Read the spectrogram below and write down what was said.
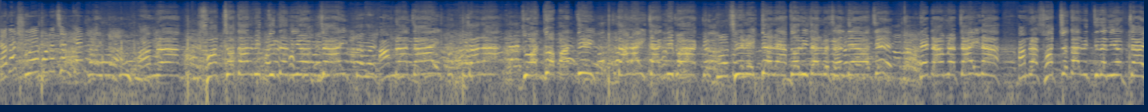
দাদা শুয়ে পড়েছেন কেন আমরা স্বচ্ছতার ভিত্তিতে নিয়োগ চাই আমরা চাই যারা যোগ্য প্রার্থী তারাই চাকরি পাক সিভিকদের এত রিজার্ভেশন দেওয়া আছে এটা আমরা চাই না। আমরা স্বচ্ছতার ভিত্তিতে নিয়োগ চাই।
